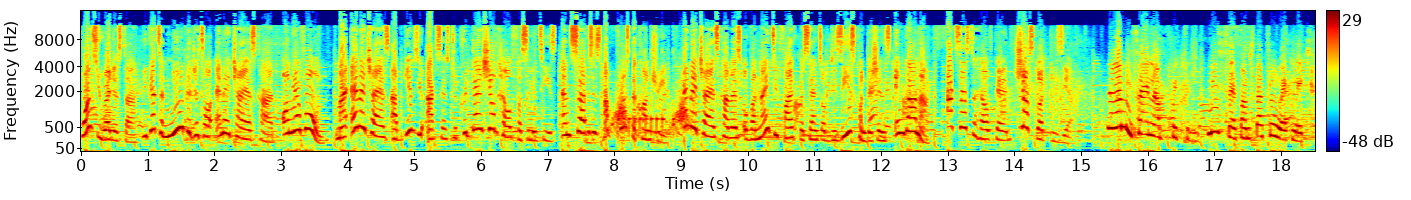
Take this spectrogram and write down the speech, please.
Once you register, you get a new digital NHIS card on your phone. My NHIS app gives you access to credentialed health facilities and services across the country. NHIS covers over 95% of disease conditions in Ghana. Access to healthcare just got easier. Now let me sign up quickly. Me, Seth, I'm starting work next.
